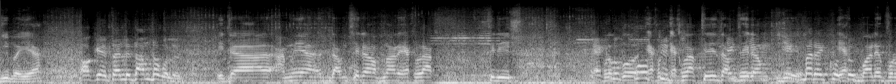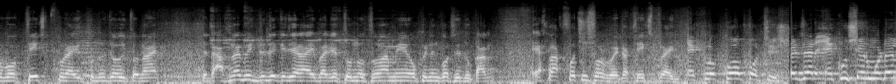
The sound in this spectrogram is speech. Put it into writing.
জি ভাইয়া। ওকে তাহলে দামটা বলেন। এটা আমি দাম ছিলাম আপনার এক লাখ তিরিশ। এক লক্ষ এক- লাখ তিরিশ দাম ছিলাম একবারে পড়ব ফিক্সড পুরাই কোনো জড়িত নাই যেটা আপনার ভিডিও দেখে যারা এবার যেহেতু নতুন আমি ওপেনিং করছি দোকান এক লাখ পঁচিশ পড়ব এটা ফিক্স প্রাইস এক লক্ষ পঁচিশ। দুই হাজার একুশের মডেল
